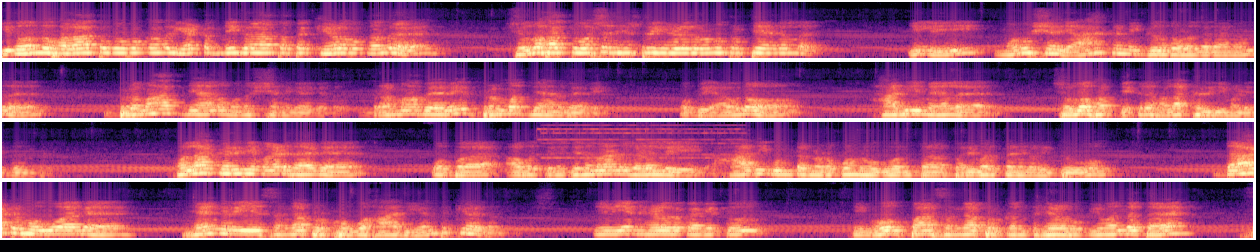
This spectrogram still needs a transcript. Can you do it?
ಇದೊಂದು ಹೊಲ ತಗೋಬೇಕಂದ್ರೆ ಎಷ್ಟು ನಿಗ್ರಹ ಆತತ್ತ ಕೇಳಬೇಕಂದ್ರೆ ಚಲೋ ಹತ್ತು ವರ್ಷದ ಹಿಸ್ಟ್ರಿ ಹೇಳಿದ್ರು ತೃಪ್ತಿ ಆಗಲ್ಲ. ಇಲ್ಲಿ ಮನುಷ್ಯ ಯಾಕೆ ನಿಗ್ರಹದೊಳಗದಾನಂದ್ರೆ ಬ್ರಹ್ಮಜ್ಞಾನ ಮನುಷ್ಯನಿಗೆ ಆಗ್ಯದ ಬ್ರಹ್ಮ ಬೇರೆ, ಬ್ರಹ್ಮಜ್ಞಾನ ಬೇರೆ. ಒಬ್ಬ ಯಾವನೋ ಹಾದಿ ಮೇಲೆ ಚಲೋ ಹತ್ತು ಎಕರೆ ಹೊಲ ಖರೀದಿ ಮಾಡಿದ್ದಂತೆ. ಹೊಲ ಖರೀದಿ ಮಾಡಿದಾಗ ಒಬ್ಬ ಆವತ್ತಿನ ದಿನಮಾನಗಳಲ್ಲಿ ಹಾದಿಗುಂಟ ನಡ್ಕೊಂಡು ಹೋಗುವಂತ ಪರಿವರ್ತನೆಗಳಿದ್ದು, ದಾಟಿ ಹೋಗುವಾಗ ಹೆಂಗ್ರಿ ಸಂಗಾಪುರಕ್ಕೆ ಹೋಗುವ ಹಾದಿ ಅಂತ ಕೇಳಿದಂತ ನೀವು ಏನು ಹೇಳಬೇಕಾಗಿತ್ತು? ಹಿಂಗ್ ಹೋಗಪ್ಪ ಸಂಗಾಪುರಕ್ಕೆ ಅಂತ ಹೇಳಬೇಕು. ಇವಂದತ್ತ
